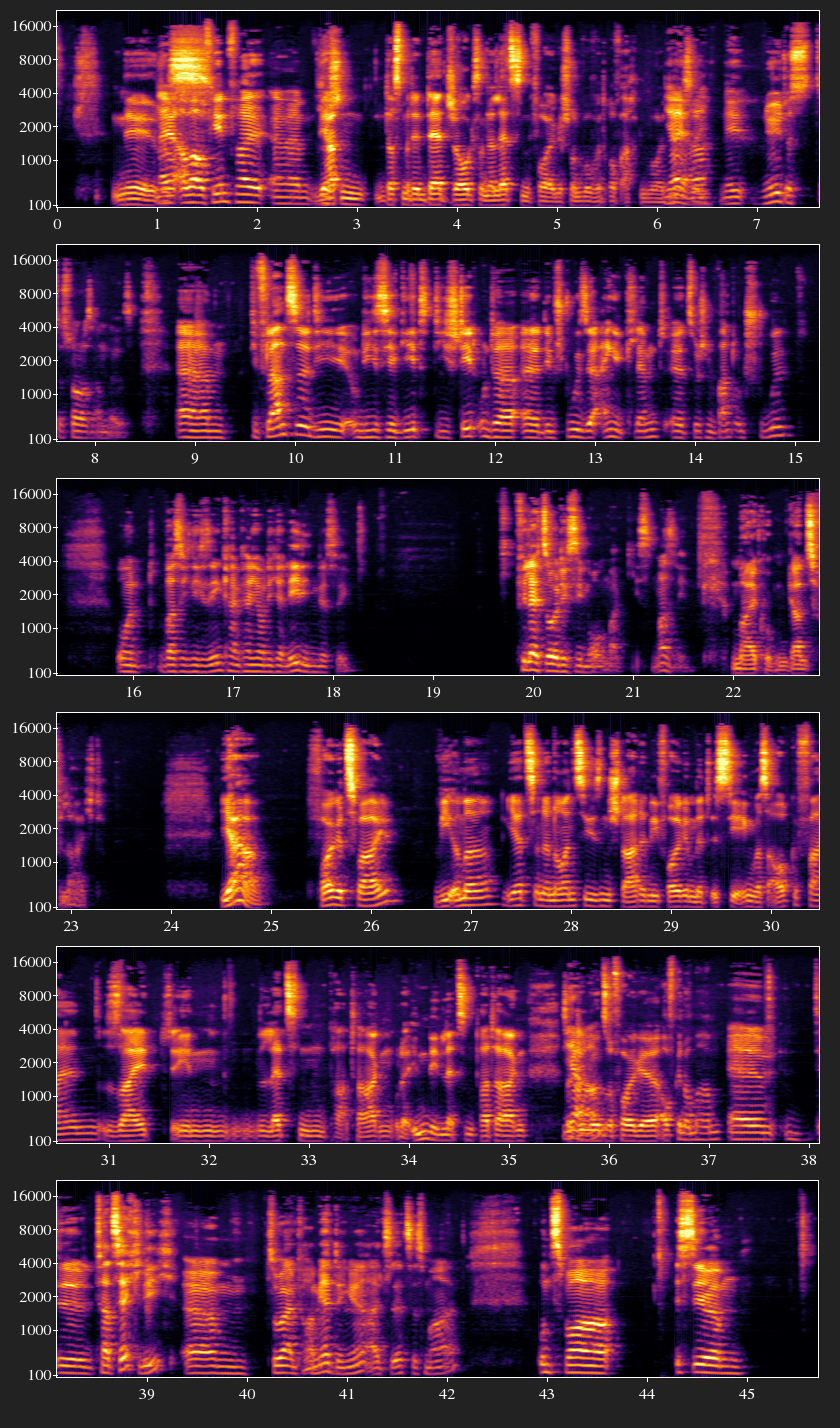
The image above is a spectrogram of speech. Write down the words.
Nee, Naja, aber auf jeden Fall. Ähm, Wir hatten das mit den Dad Jokes in der letzten Folge schon, wo wir drauf achten wollten. Ja, deswegen. ja, nee, nee das, das war was anderes. Ähm, die Pflanze, die, um die es hier geht, die steht unter äh, dem Stuhl sehr eingeklemmt äh, zwischen Wand und Stuhl. Und was ich nicht sehen kann, kann ich auch nicht erledigen, deswegen. Vielleicht sollte ich sie morgen mal gießen. Mal sehen. Mal gucken, ganz vielleicht. Ja, Folge 2. Wie immer, jetzt in der neuen Season startet die Folge mit, ist dir irgendwas aufgefallen seit den letzten paar Tagen oder in den letzten paar Tagen, seitdem Ja. wir unsere Folge aufgenommen haben? Ähm, äh, tatsächlich ähm, sogar ein paar mehr Dinge als letztes Mal. Und zwar ist dir ähm,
